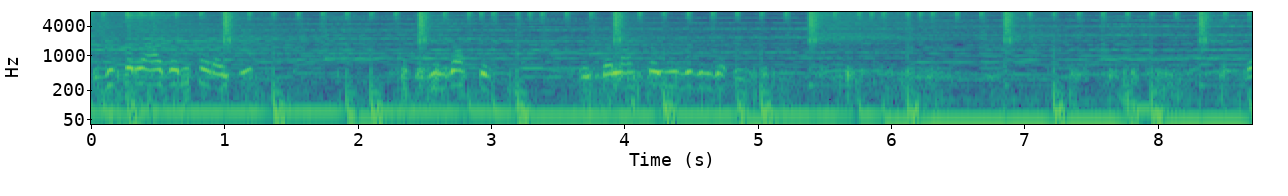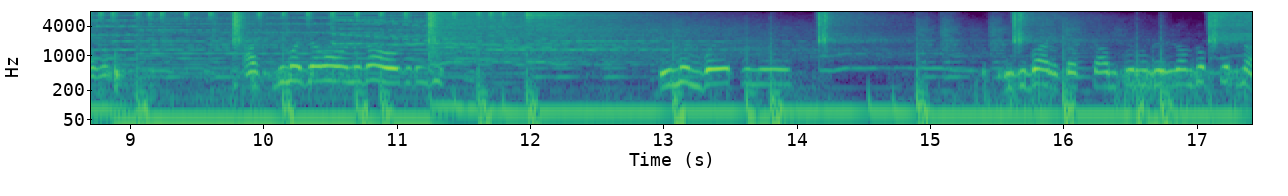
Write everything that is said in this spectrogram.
तुझे तर आजारी पडायचे जातो एकदा लांब काही बघून जातो बघा असली मजा भावानं गावाकडे दिसते ही मुंबई पुणे तुझी भारतात काम करून घरी जाऊन झोपतात ना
